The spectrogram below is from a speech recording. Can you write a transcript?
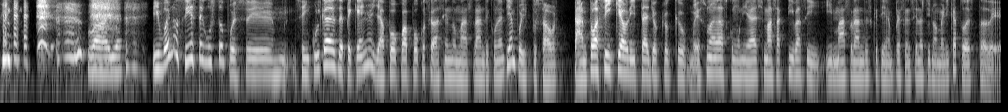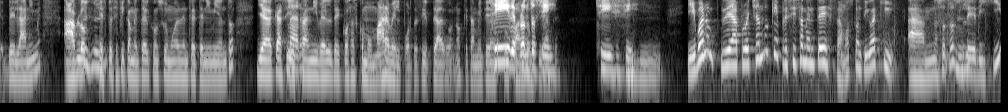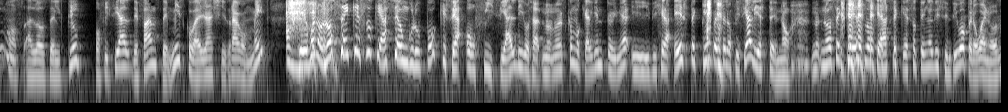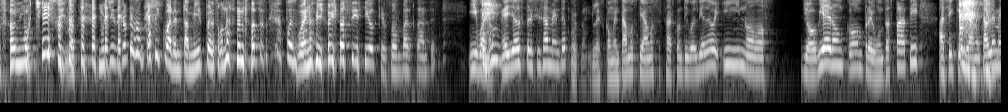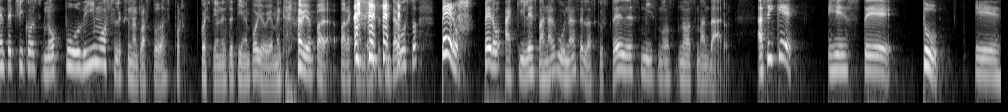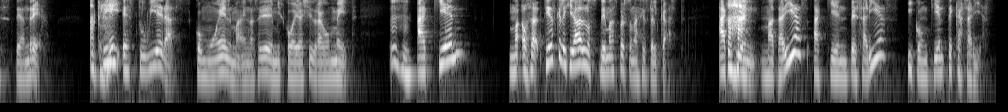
Vaya. Y bueno, sí, este gusto pues eh, se inculca desde pequeño y ya poco a poco se va haciendo más grande con el tiempo. Y pues ahora, tanto así que ahorita yo creo que es una de las comunidades más activas y, más grandes que tienen presencia en Latinoamérica, todo esto de, del anime. Hablo específicamente del consumo del entretenimiento. Ya casi está a nivel de cosas como Marvel, por decirte algo, ¿no? Que también tiene... Sí, de pronto sí. Sí, sí, sí. Y bueno, aprovechando que precisamente estamos contigo aquí, nosotros le dijimos a los del club oficial de fans de Miss Kobayashi Dragon Maid que bueno, no sé qué es lo que hace a un grupo que sea oficial, digo, o sea, no, no es como que alguien te viniera y dijera, este club es el oficial y este no. no. sé qué es lo que hace que eso tenga el distintivo, pero bueno, son muchísimos, muchísimos, creo que son casi 40 mil personas, entonces, pues bueno, yo, yo sí digo que son bastantes. Y bueno, ellos precisamente, pues les comentamos que íbamos a estar contigo el día de hoy y nos llovieron con preguntas para ti. Así que lamentablemente, chicos, no pudimos seleccionarlas todas por cuestiones de tiempo y obviamente también para, para que se sienta a gusto. Pero, pero aquí les van algunas de las que ustedes mismos nos mandaron. Así que, este, tú, este, Andrea, si estuvieras como Elma en la serie de Miss Kobayashi Dragon Maid, ¿A quién? O sea, tienes que elegir a los demás personajes del cast. ¿A quién matarías? ¿A quién besarías? ¿Y con quién te casarías?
